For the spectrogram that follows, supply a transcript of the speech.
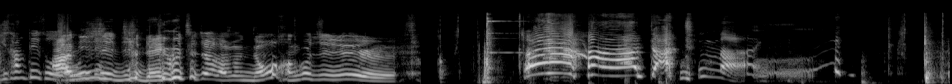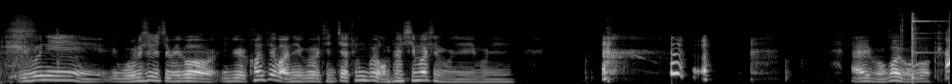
이 상태에서. 아니지. 네가 내고 쳤잖아. 그럼 넘어간 거지. 아 짜증나. 이분이 모르시겠지만 이거 이게 컨셉 아니고 진짜 승부에 엄청 심하신 분이에요, 이분이. 아이 먹어요, 먹어. 아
